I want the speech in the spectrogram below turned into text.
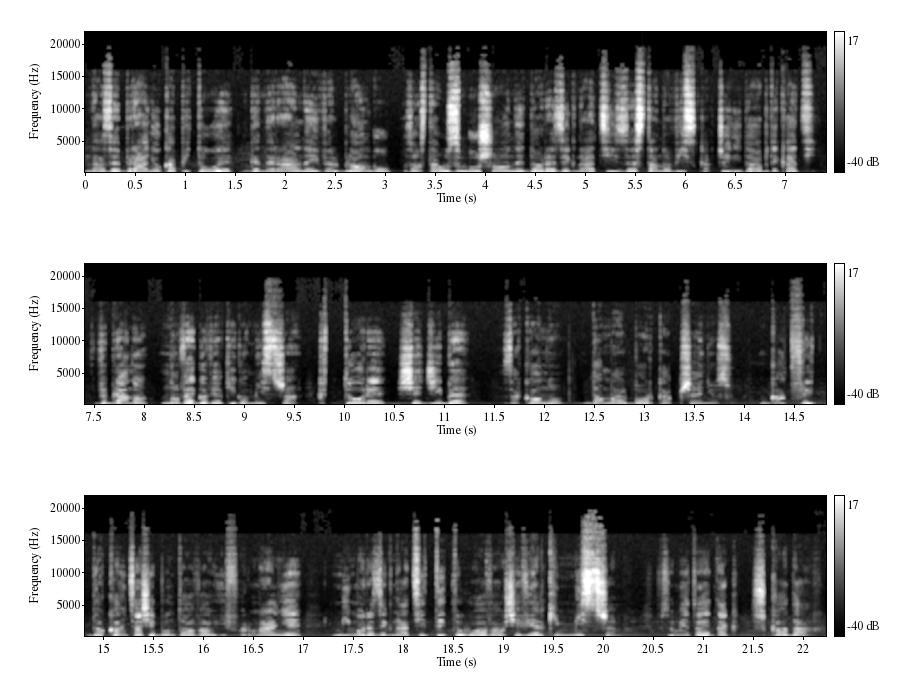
na zebraniu kapituły generalnej w Elblągu został zmuszony do rezygnacji ze stanowiska, czyli do abdykacji. Wybrano nowego wielkiego mistrza, który siedzibę zakonu do Malborka przeniósł. Gottfried do końca się buntował i formalnie, mimo rezygnacji, tytułował się wielkim mistrzem. W sumie to jednak szkoda,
